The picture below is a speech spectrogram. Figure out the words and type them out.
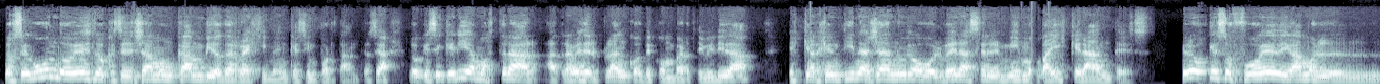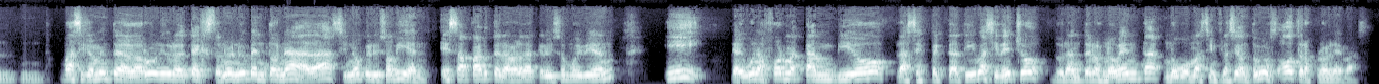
Lo segundo es lo que se llama un cambio de régimen, que es importante. O sea, lo que se quería mostrar a través del plan de convertibilidad es que Argentina ya no iba a volver a ser el mismo país que era antes. Creo que eso fue, digamos, básicamente agarró un libro de texto, ¿no? no inventó nada, sino que lo hizo bien. Esa parte, la verdad, que lo hizo muy bien y de alguna forma cambió las expectativas y de hecho durante los 90 no hubo más inflación, tuvimos otros problemas.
